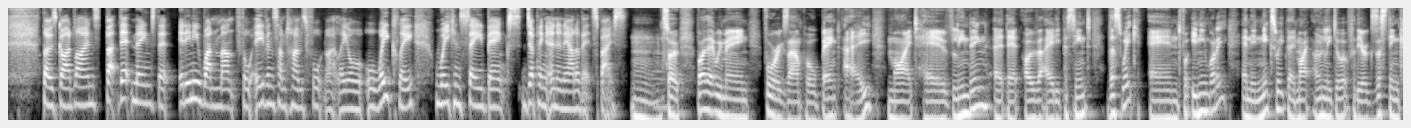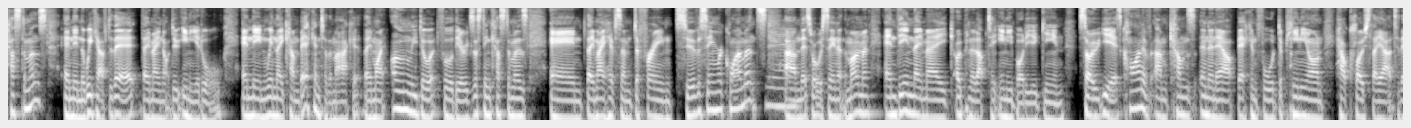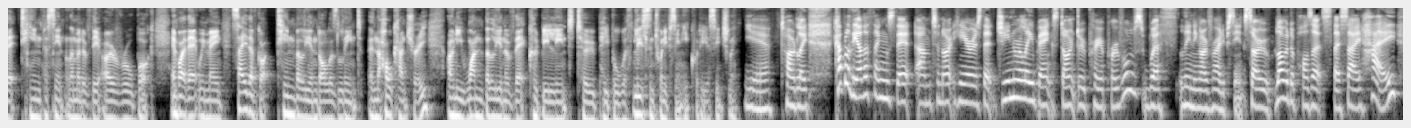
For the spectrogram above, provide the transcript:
those guidelines. But that means that at any one month or even sometimes fortnightly or, or weekly, we can see banks dipping in and out of that space. Mm. So, by that we mean, for example, Bank A might have lending at that over 80% this week and for anybody. And then next week, they might only do it for their existing customers. And then the week after that, they may not do any at all. And then when they come back into the market, they might only do it for their existing customers and they may have some differing servicing requirements. Yeah. Um, that's what we're seeing at the moment. And then they may open it up to anybody again. So, yeah, it's kind of um, comes in and out, back and forth, depending on how close they are to that 10% limit of their overall book. And by that, we mean, say they've got $10 billion dollars lent in the whole country, only 1 billion of that could be lent to people with less than 20% equity, essentially. Yeah, totally. A couple of the other things that um, to note here is that generally banks don't do pre-approvals with lending over 80%. So lower deposits, they say, hey,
